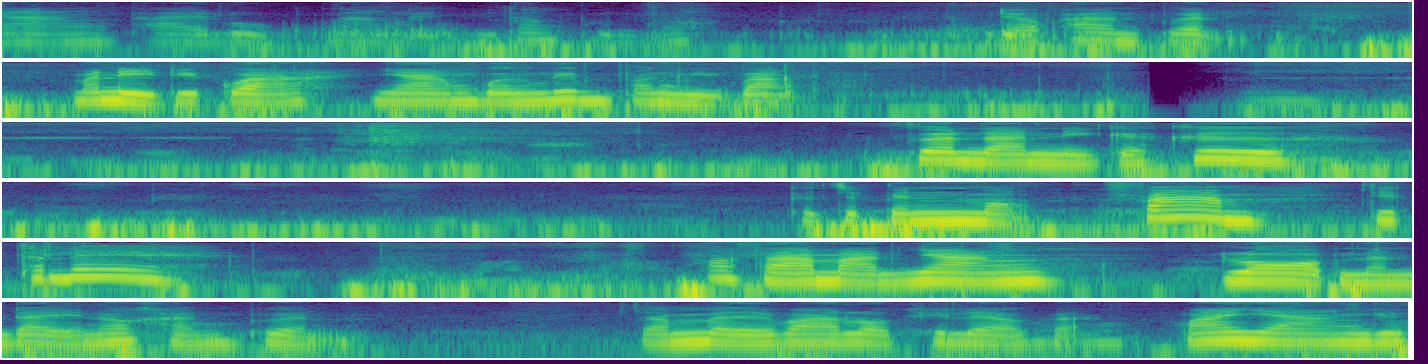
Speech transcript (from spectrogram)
ย่างถ่ายรูปนั่งเล่นอยู่ทั้งพุ่นเนาะเดี๋ยวพาเพื่อนมาหนีดีกว่าย่างเบิงริมฟังหนีบ้าง ส่วนด้านนี้ก็คือ ก็จะเป็นหมองฟาร์มติดทะเลเขาสามารถย่างรอบนั้นได้เนาะค่ะเพื่อน จำได้ว่ารอบที่แล้วก็มายางอยู่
